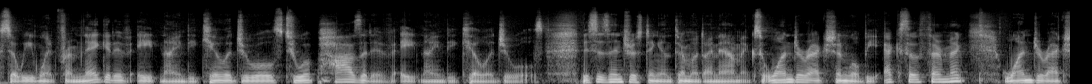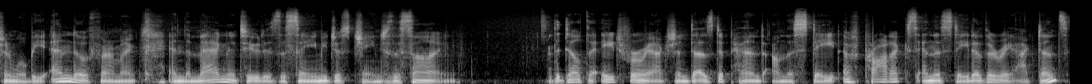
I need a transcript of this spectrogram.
So we went from negative 890 kilojoules to a positive negative 890 kilojoules. This is interesting in thermodynamics. One direction will be exothermic, one direction will be endothermic, and the magnitude is the same, you just change the sign. The delta H for reaction does depend on the state of products and the state of the reactants.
